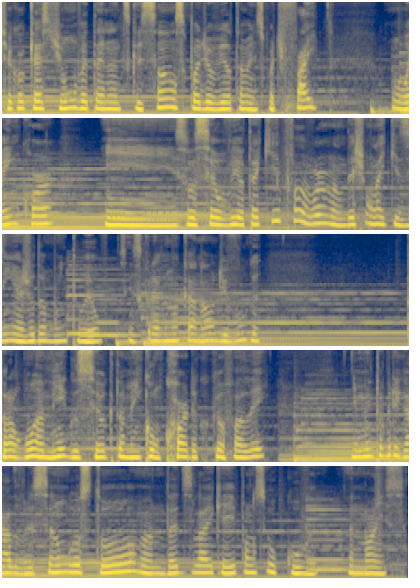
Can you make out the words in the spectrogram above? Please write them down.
Checocast 1 vai estar aí na descrição. Você pode ouvir também no Spotify, no Anchor. E se você ouviu até aqui, por favor, mano, deixa um likezinho, ajuda muito eu. Se inscreve no canal, divulga para algum amigo seu que também concorda com o que eu falei. E muito obrigado, velho. Se você não gostou, mano, dá dislike aí pra no seu cu, velho. É nóis.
